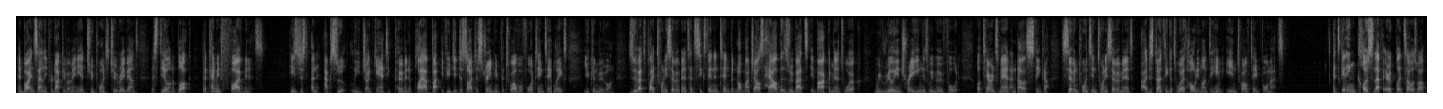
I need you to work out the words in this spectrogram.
And by insanely productive, I mean he had two points, two rebounds, a steal, and a block. But it came in five minutes. He's just an absolutely gigantic per minute player. But if you did decide to stream him for 12 or 14 team leagues, you can move on. Zubac played 27 minutes, had 16 and 10, but not much else. How the Zubac Ibaka minutes work will be really intriguing as we move forward. While Terance Mann, another stinker. Seven points in 27 minutes. I just don't think it's worth holding on to him in 12 team formats. It's getting close to that for Eric Bledsoe as well.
